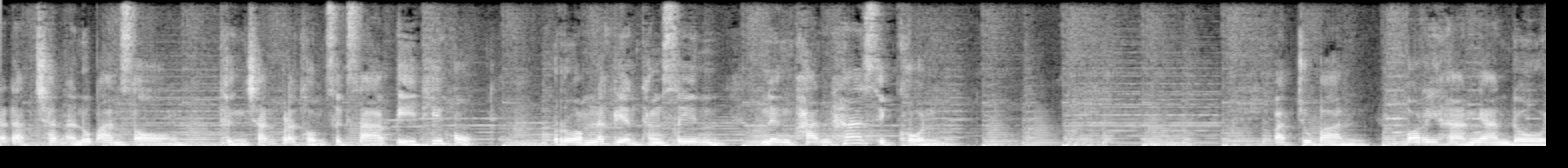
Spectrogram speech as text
ระดับชั้นอนุบาล 2 ถึงชั้นประถมศึกษาปีที่ 6 รวมนักเรียนทั้งสิ้น 1,050 คน ปัจจุบันบริหารงานโดย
